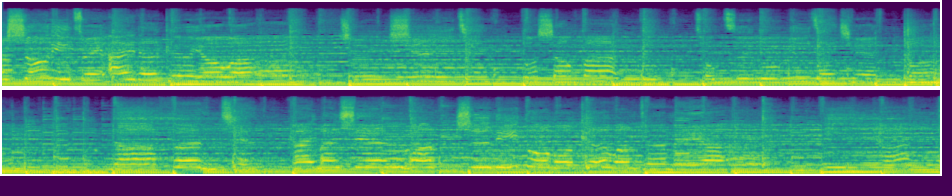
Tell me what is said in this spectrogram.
那首你最爱的歌谣啊。这世间多少烦恼，从此不必再牵挂。那坟前开满鲜花，是你多么渴望的美啊。你看那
